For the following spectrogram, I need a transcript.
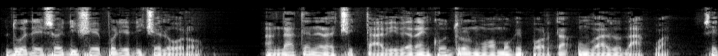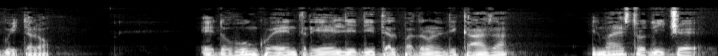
due dei suoi discepoli e dice loro, Andate nella città, vi verrà incontro un uomo che porta un vaso d'acqua, seguitelo. E dovunque entri egli, dite al padrone di casa, il maestro dice,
